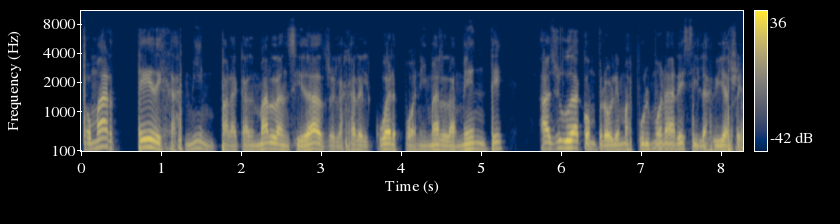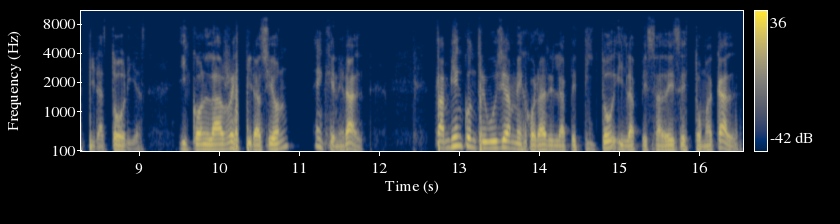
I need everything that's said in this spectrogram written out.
Tomar té de jazmín para calmar la ansiedad, relajar el cuerpo, animar la mente, ayuda con problemas pulmonares y las vías respiratorias y con la respiración en general. También contribuye a mejorar el apetito y la pesadez estomacal.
